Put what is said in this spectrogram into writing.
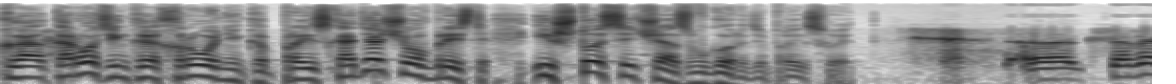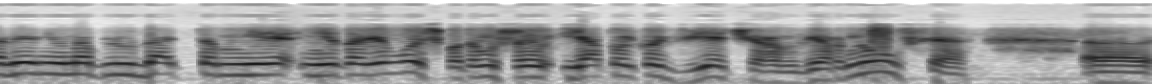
коротенькая хроника происходящего в Бресте и что сейчас в городе происходит? Э, к сожалению, наблюдать-то мне не довелось, потому что я только вечером вернулся. Э,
